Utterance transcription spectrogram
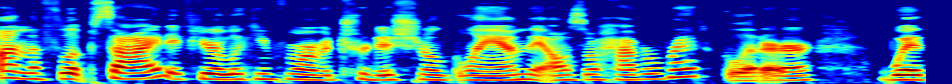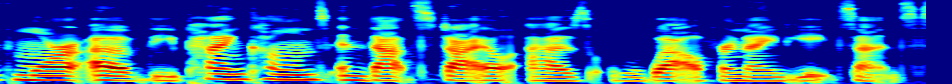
On the flip side, if you're looking for more of a traditional glam, they also have a red glitter with more of the pine cones in that style as well for 98 cents.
